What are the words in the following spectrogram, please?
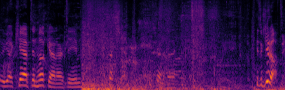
We got Captain Hook on our team. Oh, shit. He's trying to back. He's a get off me.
